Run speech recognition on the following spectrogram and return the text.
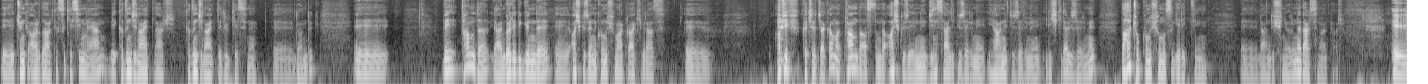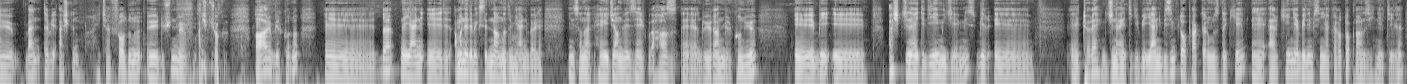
E, çünkü ardı arkası kesilmeyen bir kadın cinayetler, kadın cinayetleri ülkesine e, döndük. E, ve tam da yani böyle bir günde e, aşk üzerine konuşmak belki biraz e, hafif kaçıracak ama tam da aslında aşk üzerine, cinsellik üzerine, ihanet üzerine, ilişkiler üzerine daha çok konuşulması gerektiğini e, ben düşünüyorum. Ne dersin Alper? Ee, ben tabii aşkın hiç hafif olduğunu e, düşünmüyorum. Aşk çok ağır bir konu. Ee, da yani e, ama ne demek istediğini anladım yani böyle insana heyecan ve zevk ve haz e, duyuran bir konuyu e, bir e, aşk cinayeti diyemeyeceğimiz bir e, e, töre cinayeti gibi. Yani bizim topraklarımızdaki e, erkeğin ya benimsin ya kara toprağın zihniyetiyle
